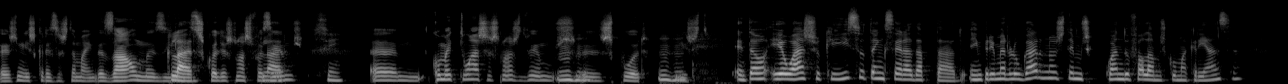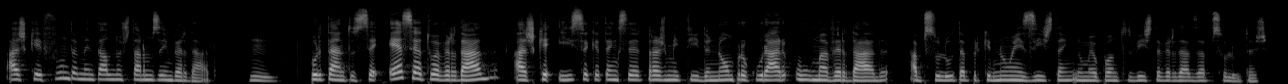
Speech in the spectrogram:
as minhas crenças também das almas claro. e das escolhas que nós fazemos. Claro. Sim. Um, como é que tu achas que nós devemos uhum. uh, expor uhum. isto? Então, eu acho que isso tem que ser adaptado. Em primeiro lugar, nós temos, quando falamos com uma criança, acho que é fundamental nós estarmos em verdade. Hum. Portanto, se essa é a tua verdade, acho que é isso que tem que ser transmitido, não procurar uma verdade absoluta, porque não existem, no meu ponto de vista, verdades absolutas.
